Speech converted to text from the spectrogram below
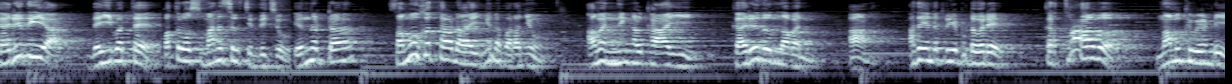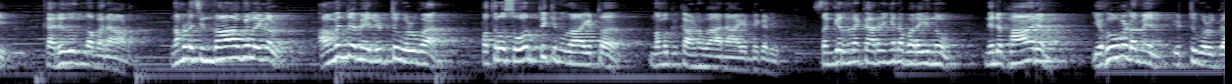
കരുതിയ ദൈവത്തെ പത്രോസ് മനസ്സിൽ ചിന്തിച്ചു. എന്നിട്ട് സമൂഹത്തോടായി ഇങ്ങനെ പറഞ്ഞു അവൻ നിങ്ങൾക്കായി കരുതുന്നവൻ ആണ്. അതെ എന്റെ പ്രിയപ്പെട്ടവരെ കർത്താവ് നമുക്ക് വേണ്ടി കരുതുന്നവനാണ്. നമ്മുടെ ചിന്താകുലങ്ങൾ അവന്റെ മേൽ ഇട്ടുകൊള്ളുവാൻ പത്രോസ് ഓർപ്പിക്കുന്നതായിട്ട് നമുക്ക് കാണുവാനായിട്ട് കഴിയും. സങ്കീർത്തനക്കാരൻ ഇങ്ങനെ പറയുന്നു നിന്റെ ഭാരം യഹോവയുടെ മേൽ ഇട്ടുകൊള്ളുക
